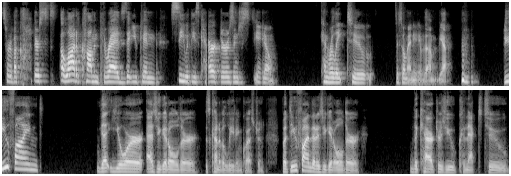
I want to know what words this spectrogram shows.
sort of a there's a lot of common threads that you can see with these characters, and just you know, can relate to to so many of them. Yeah. Do you find that you're as you get older is kind of a leading question but do you find that as you get older the characters you connect to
